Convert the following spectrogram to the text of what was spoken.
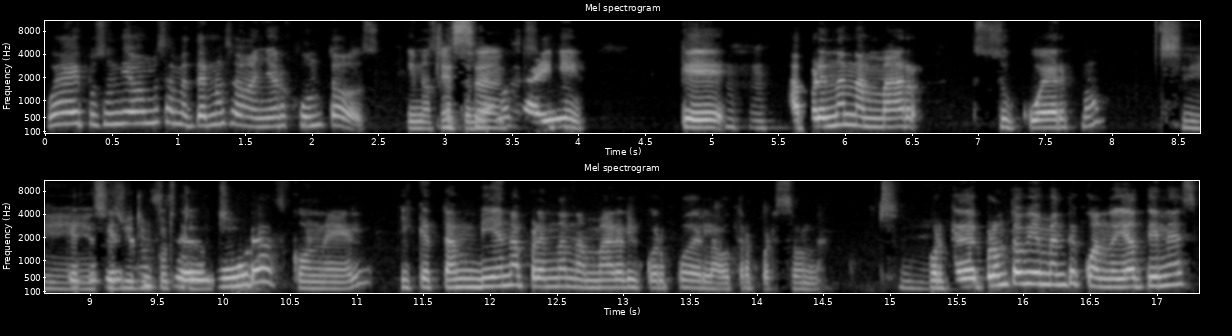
Güey, pues un día vamos a meternos a bañar juntos y nos quedamos ahí. Que aprendan a amar su cuerpo, que se sientan seguras con él y que también aprendan a amar el cuerpo de la otra persona. Porque de pronto, obviamente, cuando ya tienes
